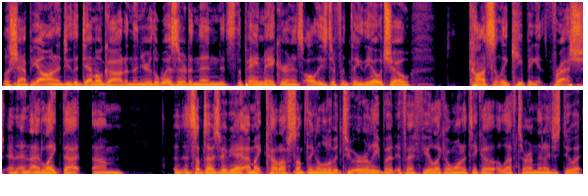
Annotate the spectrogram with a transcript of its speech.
Le Champion and do the Demo God, and then you're the Wizard, and then it's the Painmaker, and it's all these different things. The Ocho, constantly keeping it fresh, and and I like that. Um, And, and sometimes maybe I, I might cut off something a little bit too early, but if I feel like I want to take a, a left turn, then I just do it.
